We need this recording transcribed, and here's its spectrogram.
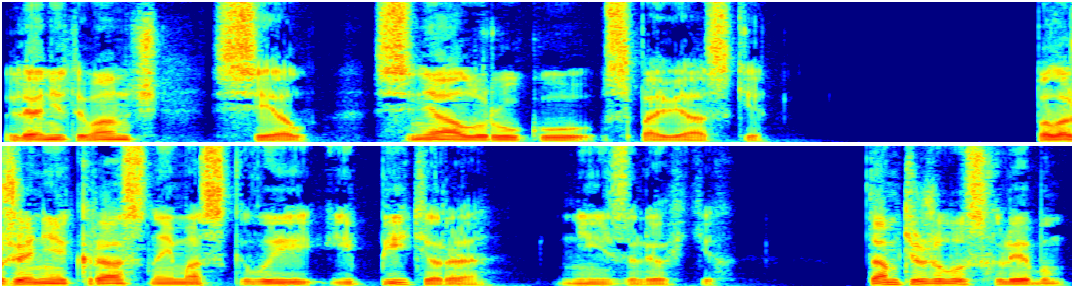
Леонид Иванович сел, снял руку с повязки. Положение Красной Москвы и Питера не из легких. Там тяжело с хлебом,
